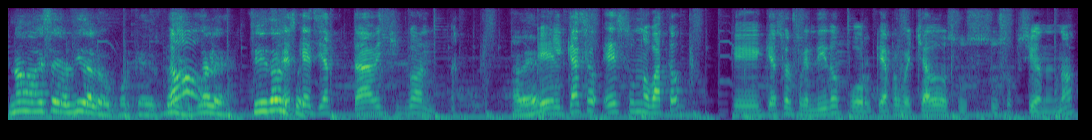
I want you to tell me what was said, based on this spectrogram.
No, ese olvídalo, porque. Bueno, no, dale. Sí, dale. Es pues. que ya está bien chingón. A ver. El caso es un novato que, que ha sorprendido porque ha aprovechado sus, sus opciones, ¿no?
